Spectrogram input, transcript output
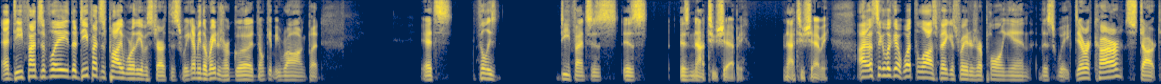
And defensively, their defense is probably worthy of a start this week. I mean, the Raiders are good. Don't get me wrong, but it's Philly's defense is is is not too shabby. Not too shabby. All right, let's take a look at what the Las Vegas Raiders are pulling in this week. Derek Carr, start.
